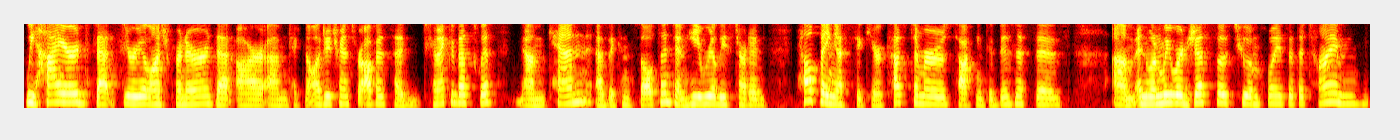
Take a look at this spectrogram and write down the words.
We hired that serial entrepreneur that our um, technology transfer office had connected us with, um, Ken, as a consultant. And he really started helping us secure customers, talking to businesses, um, and when we were just those two employees at the time,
